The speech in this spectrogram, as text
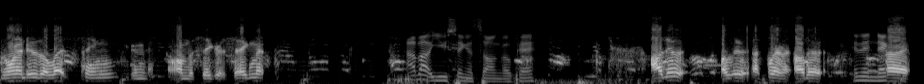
you want to do the Let's Sing in, on the secret segment? How about you sing a song, okay? I'll do it. I'll do it. I swear, I'll do it. And then next, Alright.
